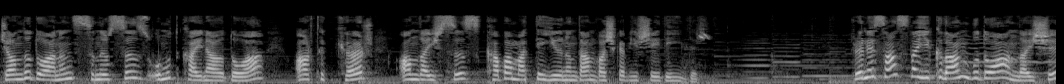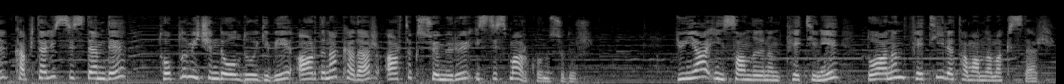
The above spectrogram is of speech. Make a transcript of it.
Canlı doğanın sınırsız umut kaynağı doğa artık kör, anlayışsız, kaba madde yığınından başka bir şey değildir. Rönesansla yıkılan bu doğa anlayışı kapitalist sistemde toplum içinde olduğu gibi ardına kadar artık sömürü, istismar konusudur. Dünya insanlığının fethini doğanın fethiyle tamamlamak ister.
